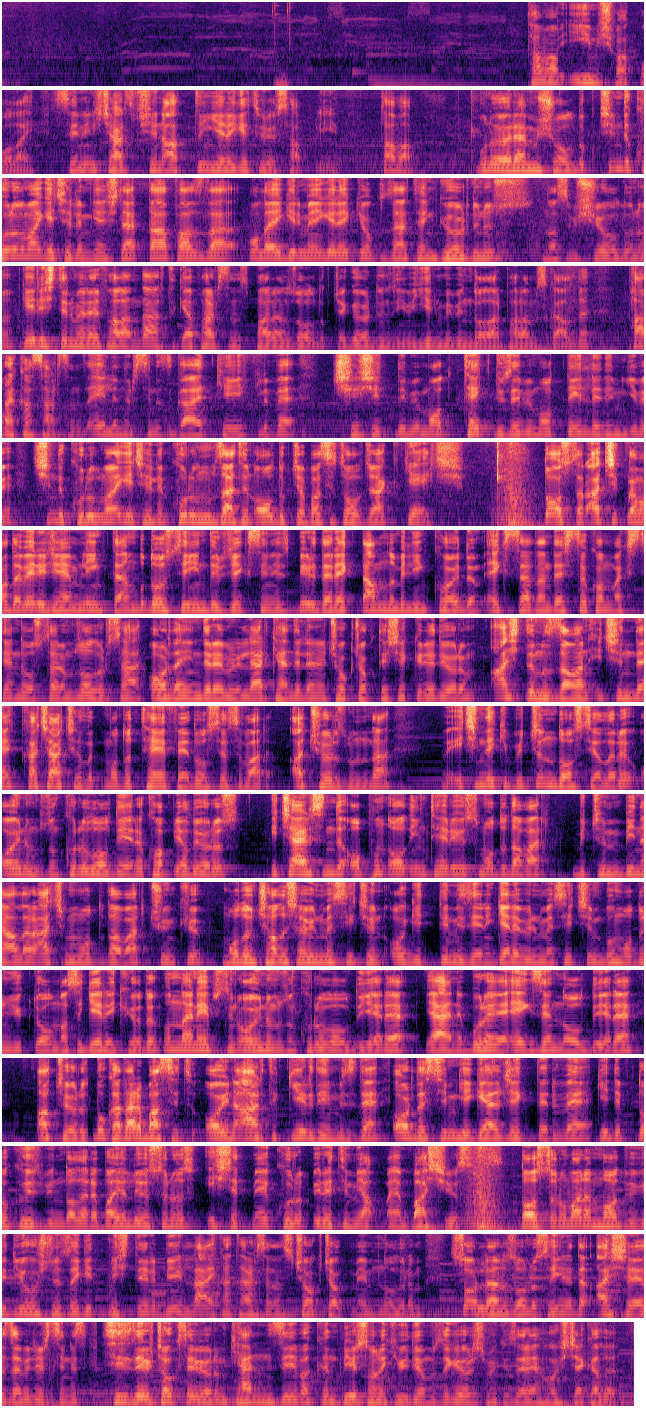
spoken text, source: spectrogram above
Tamam iyiymiş bak bu olay. Senin işaret fişeğini attığın yere getiriyor sapliyi. Tamam. Bunu öğrenmiş olduk. Şimdi kuruluma geçelim gençler. Daha fazla olaya girmeye gerek yok. Zaten gördünüz nasıl bir şey olduğunu. Geliştirmeleri falan da artık yaparsınız paranız oldukça. Gördüğünüz gibi 20 bin dolar paramız kaldı. Para kasarsınız, eğlenirsiniz. Gayet keyifli ve çeşitli bir mod. Tek düze bir mod değil dediğim gibi. Şimdi kurulmaya geçelim. Kurulum zaten oldukça basit olacak. Geç. Dostlar açıklamada vereceğim linkten bu dosyayı indireceksiniz. Bir de reklamlı bir link koydum. Ekstradan destek olmak isteyen dostlarımız olursa oradan indirebilirler. Kendilerine çok çok teşekkür ediyorum. Açtığımız zaman içinde kaçakçılık modu TF dosyası var. Açıyoruz bunu da ve içindeki bütün dosyaları oyunumuzun kurulu olduğu yere kopyalıyoruz. İçerisinde Open All Interiors modu da var. Bütün binaları açma modu da var. Çünkü modun çalışabilmesi için, o gittiğimiz yerin gelebilmesi için bu modun yüklü olması gerekiyordu. Bunların hepsini oyunumuzun kurulu olduğu yere, yani buraya, Exe'nin olduğu yere atıyoruz. Bu kadar basit. Oyuna artık girdiğimizde orada simge gelecektir ve gidip 900 bin dolara bayılıyorsunuz. İşletmeye kurup üretim yapmaya başlıyorsunuz. Dostlar umarım mod ve video hoşunuza gitmiştir. Bir like atarsanız çok çok memnun olurum. Sorularınız olursa yine de aşağıya yazabilirsiniz. Sizleri çok seviyorum. Kendinize iyi bakın. Bir sonraki videomuzda görüşmek üzere. Hoşçakalın.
